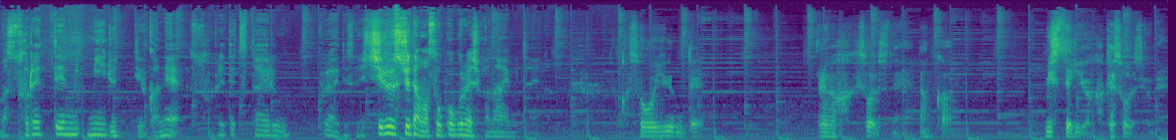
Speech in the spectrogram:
まあ、それで見見るっていうかねそれで伝えるくらいですね知る手段はそこぐらいしかないみたいな。なんかそういうので、あれが書けそうですね。なんか、ミステリーが書けそうですよね。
